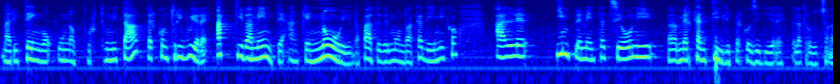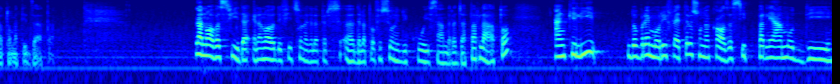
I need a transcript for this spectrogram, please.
ma ritengo un'opportunità per contribuire attivamente anche noi da parte del mondo accademico alle implementazioni eh, mercantili, per così dire, della traduzione automatizzata. La nuova sfida è la nuova definizione della, eh, della professione di cui Sandra ha già parlato. Anche lì dovremmo riflettere su una cosa, sì parliamo di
